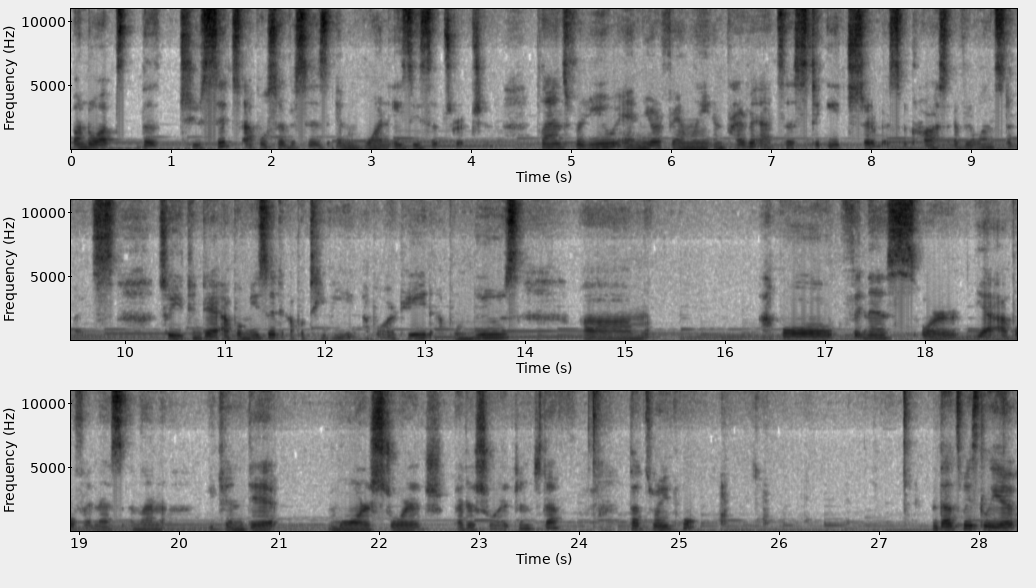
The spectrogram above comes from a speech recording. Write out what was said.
Bundle up the to six Apple services in one easy subscription. Plans for you and your family and private access to each service across everyone's device. So you can get Apple Music, Apple TV, Apple Arcade, Apple News, um, Apple Fitness or yeah, Apple Fitness, and then you can get more storage, better storage and stuff. That's really cool. That's basically it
